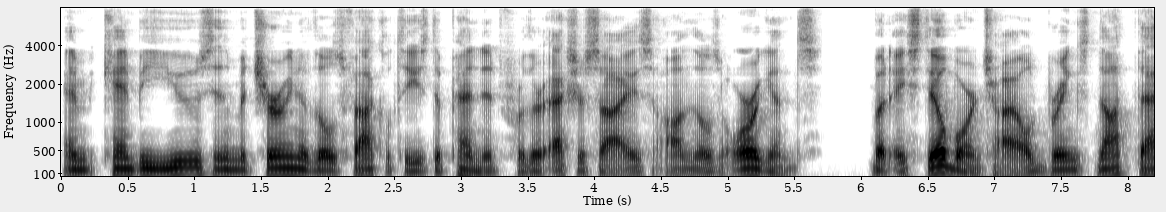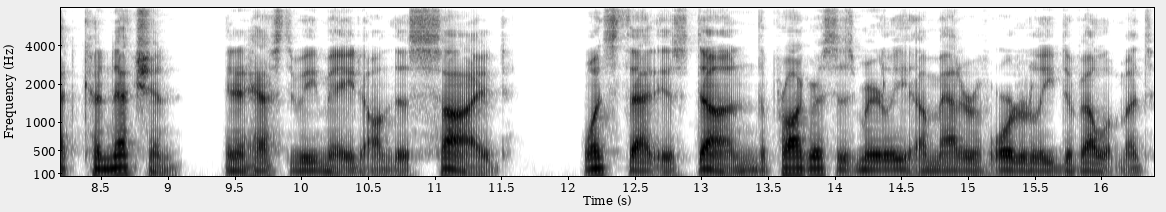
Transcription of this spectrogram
and can be used in the maturing of those faculties dependent for their exercise on those organs. But a stillborn child brings not that connection, and it has to be made on this side. Once that is done, the progress is merely a matter of orderly development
